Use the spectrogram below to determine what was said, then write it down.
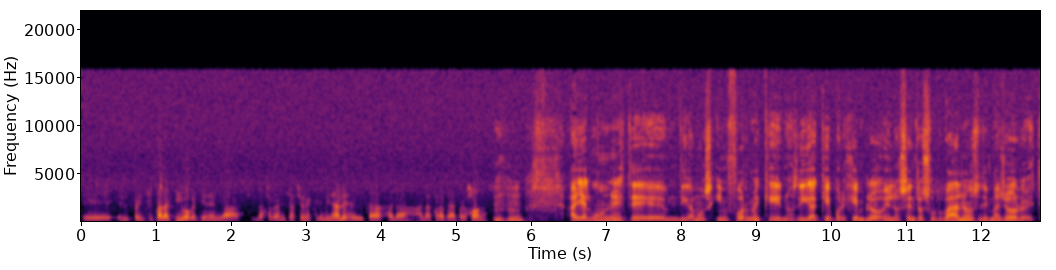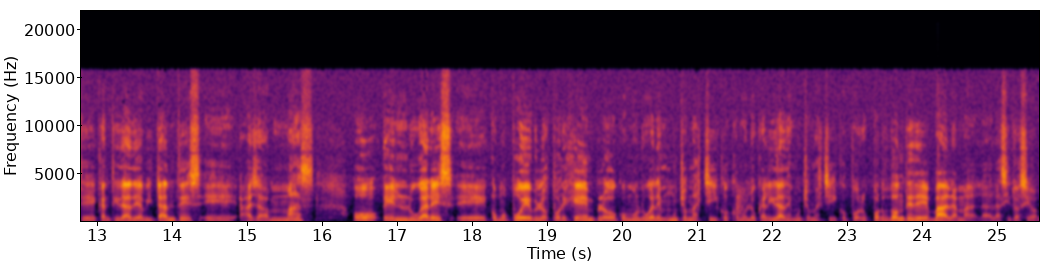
eh, el principal activo que tienen las, las organizaciones criminales dedicadas a la, a la trata de personas. ¿Hay algún, este, digamos, informe que nos diga que, por ejemplo, en los centros urbanos de mayor este, cantidad de habitantes haya más? o en lugares eh, como pueblos, por ejemplo, o como lugares mucho más chicos, como localidades mucho más chicos. ¿Por, por dónde va la, la, situación?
